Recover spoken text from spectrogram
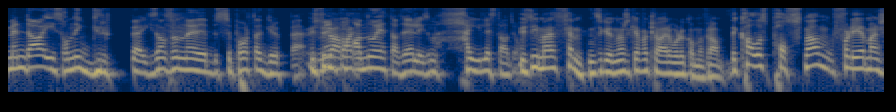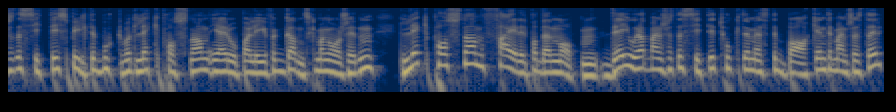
men da i sånne grupper. Ikke sant? sånn supportergruppe. Men på meg- så er det liksom hele stadion. Hvis du gir meg 15 sekunder, skal jeg forklare hvor det kommer fra. Det kalles Poznan fordi Manchester City spilte borte mot Lech Poznan i Europa League for ganske mange år siden. Lech Poznan feiret på den måten. Det gjorde at Manchester City tok det med seg tilbake igjen til Manchester.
